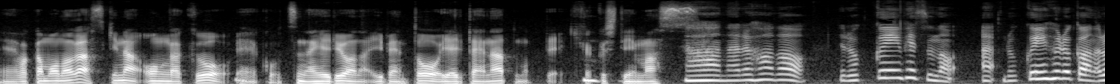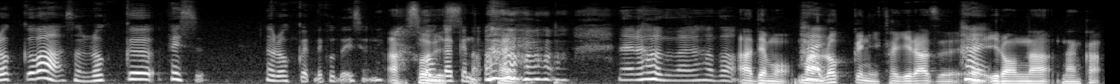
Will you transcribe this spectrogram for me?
えー、若者が好きな音楽を、えー、こうつなげるようなイベントをやりたいなと思って企画しています。うん、ああ、なるほど。ロックインフェスの、あ、ロックイン古川のロックは、そのロックフェスのロックってことですよね。あ、そうです。音楽の。はい、なるほど、なるほど。あ、でも、まあ、はいロックに限らず、はいえいろんな、なんか、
